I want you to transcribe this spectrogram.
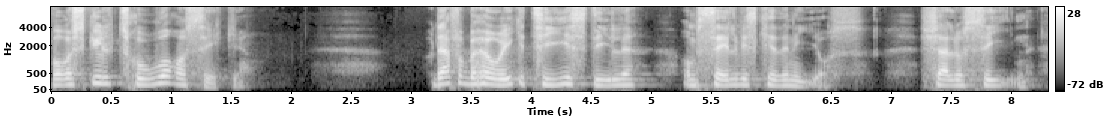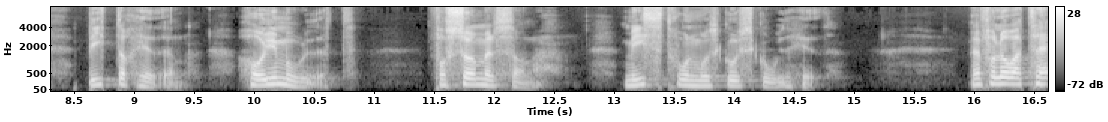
Vores skyld truer os ikke, og derfor behøver vi ikke tige stille om selviskheden i os. Jalousien, bitterheden, højmodet, forsømmelserne, mistroen mod Guds godhed. Men få lov at tage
